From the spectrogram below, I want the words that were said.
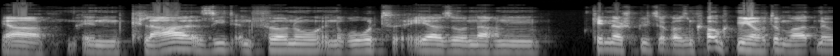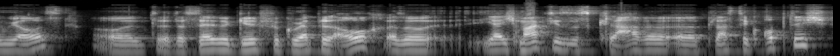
ja, in klar sieht Inferno in Rot eher so nach einem Kinderspielzeug aus dem Kaugummiautomaten irgendwie aus. Und äh, dasselbe gilt für Grapple auch. Also ja, ich mag dieses klare äh, Plastik optisch,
